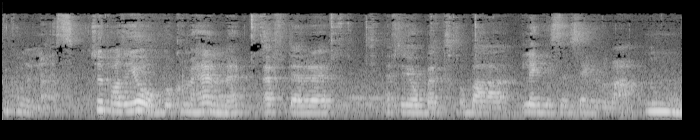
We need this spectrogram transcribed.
Nu kommer det nice. typ ha ett jobb och komma hem efter, eh, efter jobbet och bara lägga sig i sängen och bara mm,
